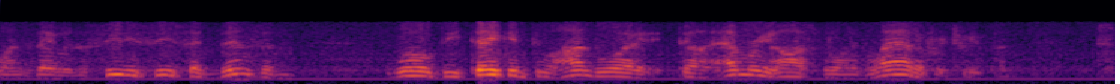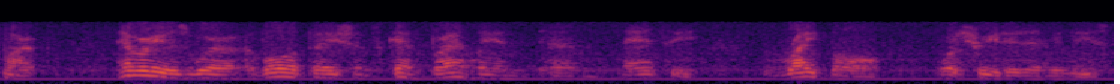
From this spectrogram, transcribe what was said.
Wednesday was the CDC said Vincent will be taken to Envoy to Emory Hospital in Atlanta for treatment. Smart. Emory is where Ebola patients Kent Brantly and, and Nancy Writebol were treated and released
